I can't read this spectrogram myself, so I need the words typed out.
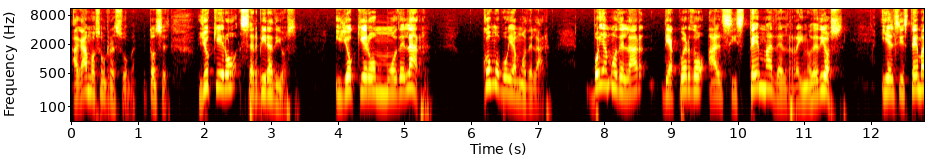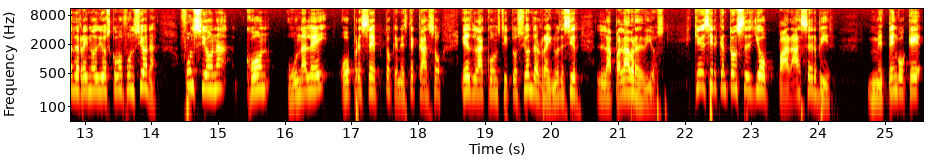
hagamos un resumen. Entonces, yo quiero servir a Dios y yo quiero modelar. ¿Cómo voy a modelar? Voy a modelar de acuerdo al sistema del reino de Dios. ¿Y el sistema del reino de Dios cómo funciona? Funciona con una ley o precepto, que en este caso es la constitución del reino, es decir, la palabra de Dios. Quiere decir que entonces yo para servir me tengo que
